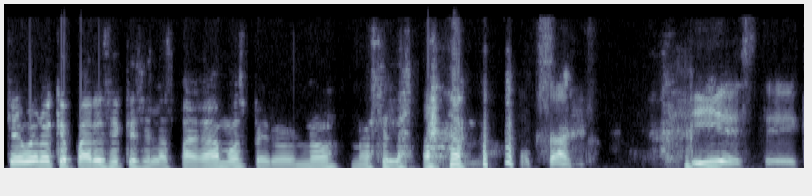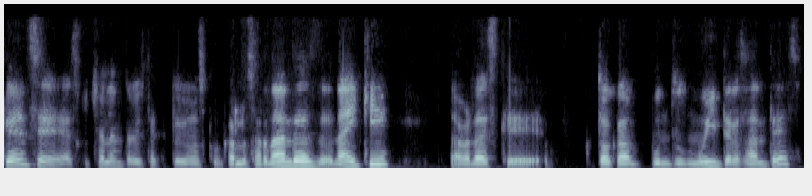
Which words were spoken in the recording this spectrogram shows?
Qué bueno que parece que se las pagamos, pero no, no se las pagamos. No, exacto. Y este, quédense a escuchar la entrevista que tuvimos con Carlos Hernández de Nike. La verdad es que toca puntos muy interesantes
